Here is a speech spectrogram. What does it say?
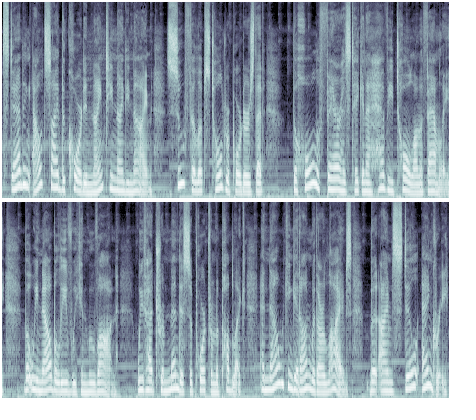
Standing outside the court in 1999, Sue Phillips told reporters that the whole affair has taken a heavy toll on the family, but we now believe we can move on. We've had tremendous support from the public, and now we can get on with our lives, but I'm still angry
